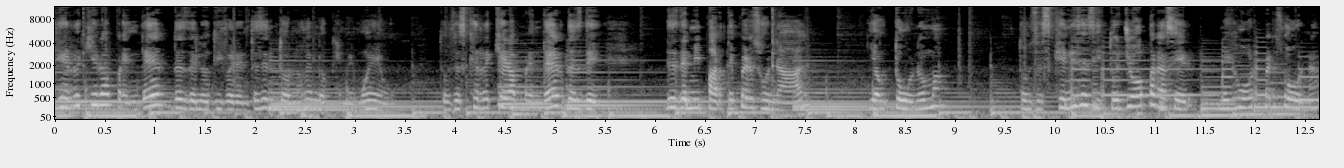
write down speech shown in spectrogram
qué requiero aprender desde los diferentes entornos en los que me muevo. Entonces, qué requiero aprender desde, desde mi parte personal y autónoma. Entonces, ¿qué necesito yo para ser mejor persona?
